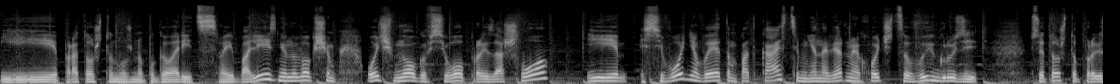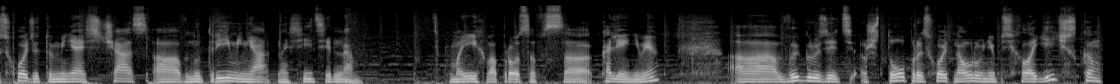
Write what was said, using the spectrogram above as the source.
и про то, что нужно поговорить со своей болезнью. Ну, в общем, очень много всего произошло, и сегодня в этом подкасте мне, наверное, хочется выгрузить все то, что происходит у меня сейчас а, внутри меня относительно моих вопросов с коленями, а, выгрузить, что происходит на уровне психологическом,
